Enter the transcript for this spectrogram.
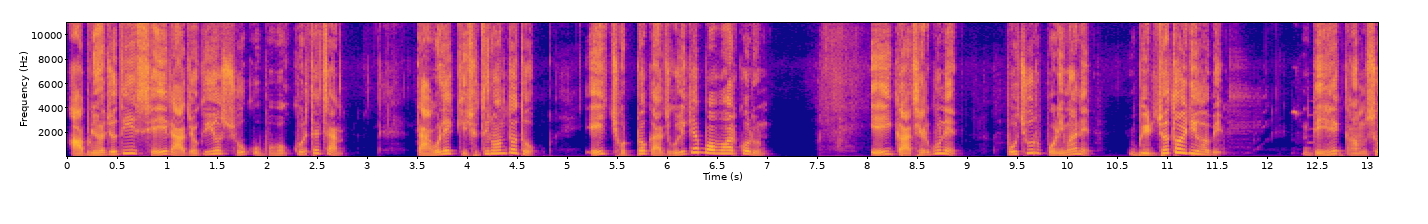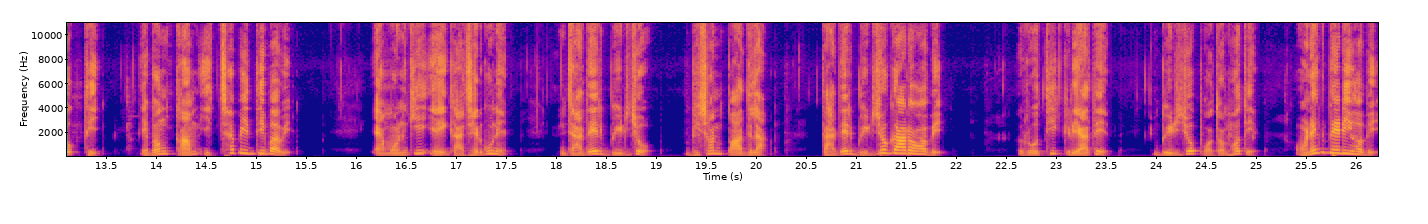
আপনিও যদি সেই রাজকীয় সুখ উপভোগ করতে চান, তাহলে কিছুদিন অন্তত এই ছোট্ট গাছগুলিকে ব্যবহার করুন। এই গাছের গুণে প্রচুর পরিমাণে বীর্য তৈরি হবে। দেহে কাম শক্তি এবং কাম ইচ্ছা বৃদ্ধি পাবে। এমনকি এই গাছের গুণে যাদের বীর্য ভীষণ পাতলা, তাদের বীর্য গাঢ় হবে। রথি ক্রিয়াতে বীর্য পতন হতে অনেক দেরি হবে।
